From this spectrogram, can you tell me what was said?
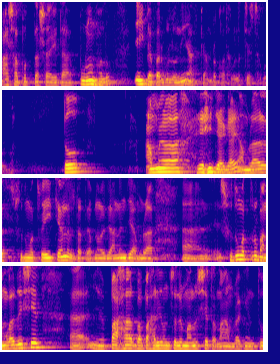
আশা, প্রত্যাশা এটা পূরণ হলো, এই ব্যাপারগুলো নিয়ে আজকে আমরা কথা বলার চেষ্টা করব। তো আমরা এই জায়গায় আমরা শুধুমাত্র এই চ্যানেলটাতে আপনারা জানেন যে আমরা শুধুমাত্র বাংলাদেশের পাহাড় বা পাহাড়ি অঞ্চলের মানুষ সেটা না। আমরা কিন্তু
